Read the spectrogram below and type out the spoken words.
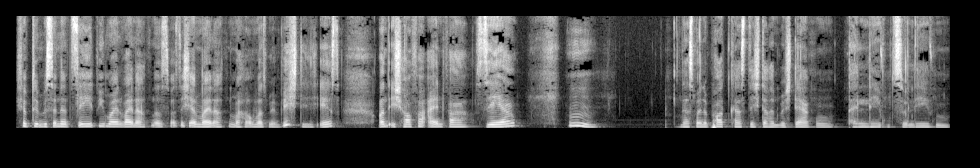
Ich habe dir ein bisschen erzählt, wie mein Weihnachten ist, was ich an Weihnachten mache und was mir wichtig ist. Und ich hoffe einfach sehr, hm, dass meine Podcasts dich darin bestärken, dein Leben zu leben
